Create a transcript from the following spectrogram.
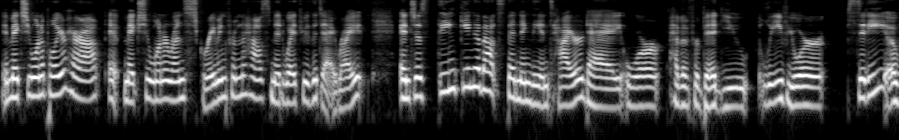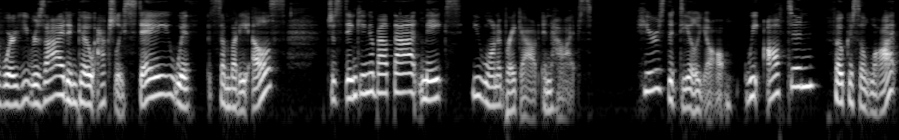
It makes you want to pull your hair out. It makes you want to run screaming from the house midway through the day, right? And just thinking about spending the entire day, or heaven forbid, you leave your city of where you reside and go actually stay with somebody else, just thinking about that makes you want to break out in hives. Here's the deal, y'all. We often focus a lot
